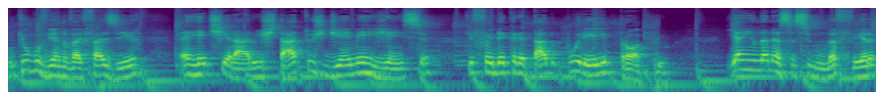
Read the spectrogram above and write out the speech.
O que o governo vai fazer é retirar o status de emergência que foi decretado por ele próprio. E ainda nessa segunda-feira,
